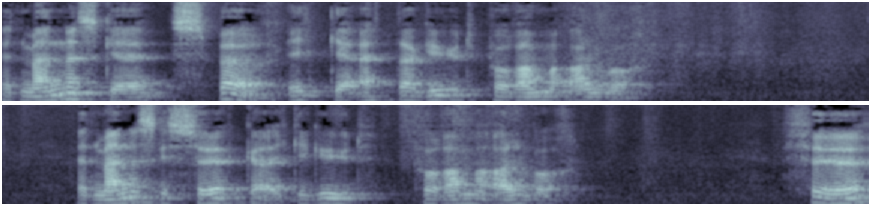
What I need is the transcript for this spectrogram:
Et menneske spør ikke etter Gud på ramme alvor. Et menneske søker ikke Gud på ramme alvor før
